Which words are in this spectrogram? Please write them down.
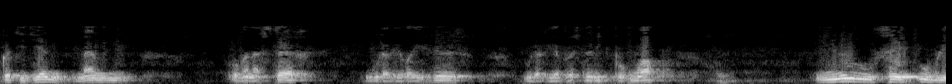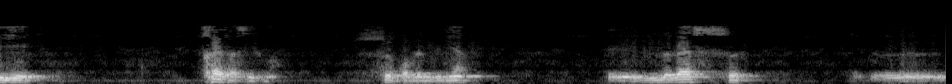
quotidienne, même au monastère, ou la vie religieuse, ou la vie apostolique pour moi, nous fait oublier très facilement ce problème du bien et le laisse euh,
